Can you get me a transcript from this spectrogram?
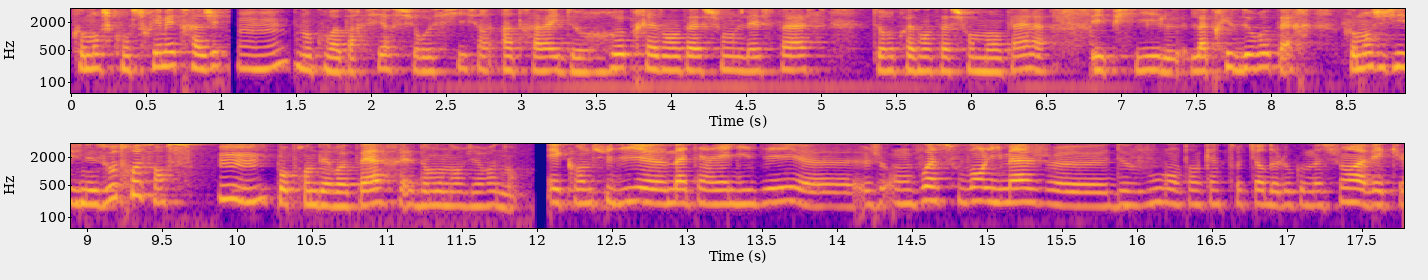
Comment je construis mes trajets Mhm. Donc on va partir sur aussi un travail de représentation de l'espace, de représentation mentale, et puis la prise de repères. Comment j'utilise mes autres sens Mhm. pour prendre des repères dans mon environnement. Et quand tu dis euh, matérialiser, euh, je- on voit souvent l'image de vous en tant qu'instructeur de locomotion avec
